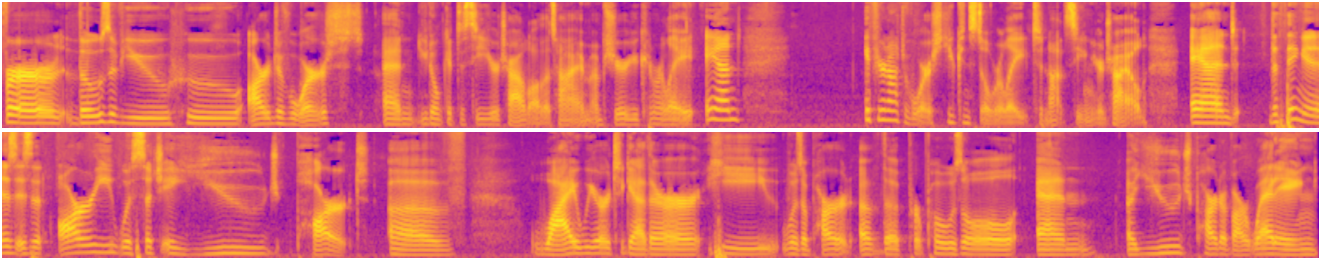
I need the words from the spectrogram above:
for those of you who are divorced and you don't get to see your child all the time, I'm sure you can relate. And if you're not divorced, you can still relate to not seeing your child. And the thing is, is that Ari was such a huge part of why we are together. He was a part of the proposal and a huge part of our wedding.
